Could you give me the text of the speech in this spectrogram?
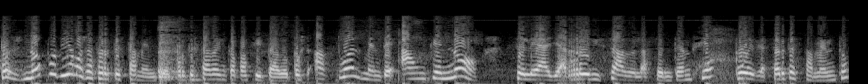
Pues no podíamos hacer testamento porque estaba incapacitado. Pues actualmente, aunque no se le haya revisado la sentencia, puede hacer testamento.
